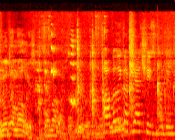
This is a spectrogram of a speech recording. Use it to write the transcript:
Ну там малишка. А велика 5-6 годин.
